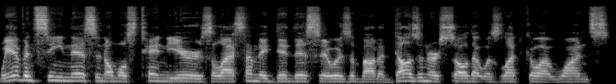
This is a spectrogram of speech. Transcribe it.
We haven't seen this in almost 10 years. The last time they did this, it was about a dozen or so that was let go at once.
